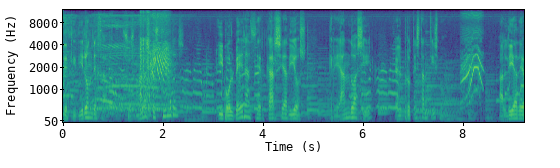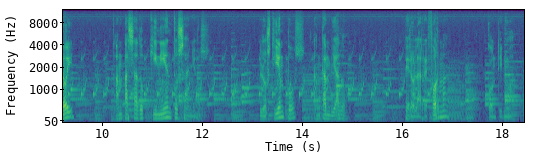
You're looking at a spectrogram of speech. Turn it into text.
decidieron dejar sus malas costumbres y volver a acercarse a Dios, creando así el protestantismo. Al día de hoy han pasado 500 años. Los tiempos han cambiado, pero la reforma continúa.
